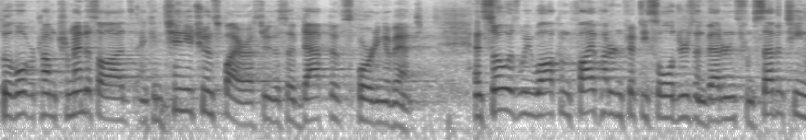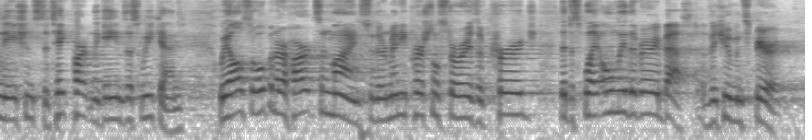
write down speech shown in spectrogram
who have overcome tremendous odds and continue to inspire us through this adaptive sporting event. And so, as we welcome 550 soldiers and veterans from 17 nations to take part in the Games this weekend, we also open our hearts and minds to their many personal stories of courage that display only the very best of the human spirit.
